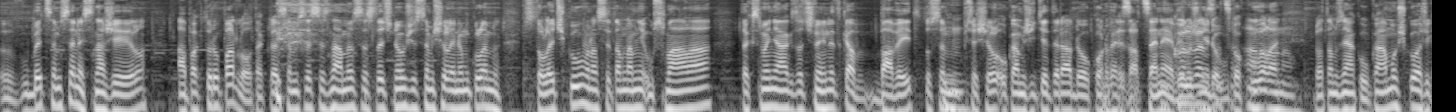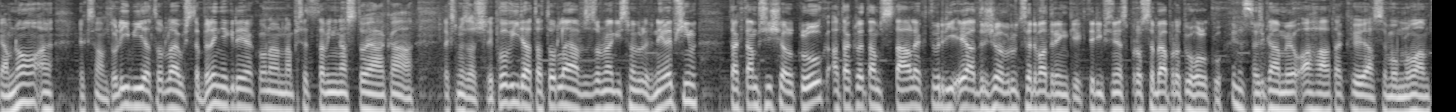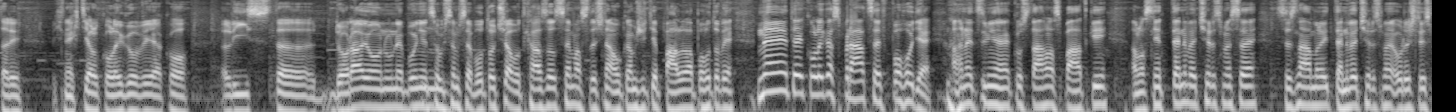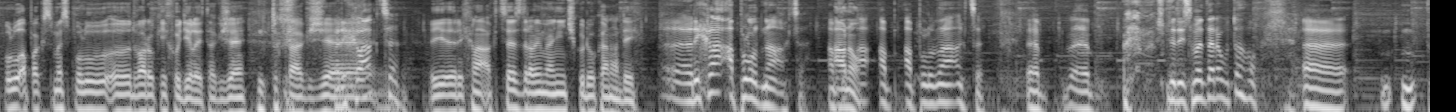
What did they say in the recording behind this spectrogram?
vůbec jsem se nesnažil a pak to dopadlo. Takhle jsem se seznámil se slečnou, že jsem šel jenom kolem stolečku, ona se tam na mě usmála, tak jsme nějak začali hnedka bavit, to jsem mm. přešel okamžitě teda do konverzace, ne vyloženě do Konverzace, útoku, ano, ale ano. byla tam s nějakou kámoškou a říkám, no a jak se vám to líbí a tohle, už jste byli někdy jako na, na představení na stojáka, tak jsme začali povídat a tohle a zrovna když jsme byli v nejlepším, tak tam přišel kluk a takhle tam stál jak tvrdý i a držel v ruce dva drinky, který přines pro sebe a pro tu holku. Jasně. A říkám, jo, aha, tak já se omlouvám tady, bych nechtěl kolegovi jako líst eh, do rajonu nebo něco, Hmm. už jsem se otočil, odcházel jsem a slečna okamžitě pálila pohotově. Ne, to je kolega z práce, v pohodě. A hned si mě jako stáhla zpátky a vlastně ten večer jsme se seznámili, ten večer jsme odešli spolu a pak jsme spolu eh, dva roky chodili, takže... takže Rychlá akce. Rychlá akce, zdravím Janíčku do Kanady. Eh, Rychlá a plodná akce. A, Ano. A, a, a plodná akce. E, e, když jsme teda u toho. E,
